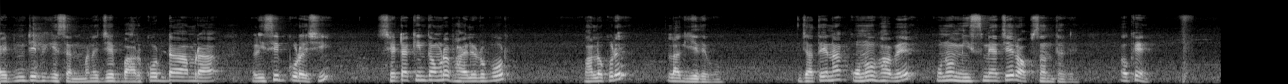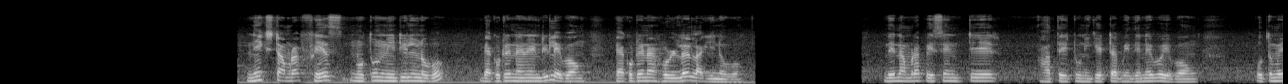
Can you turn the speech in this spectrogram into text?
আইডেন্টিফিকেশান মানে যে বারকোডটা আমরা রিসিভ করেছি, সেটা কিন্তু আমরা ফাইলের উপর ভালো করে লাগিয়ে দেব। যাতে না কোনোভাবে কোনো মিসম্যাচের অপশান থাকে। ওকে নেক্সট আমরা ফ্রেশ নতুন নিডিল নেব ব্যাকোটিনার নিডিল এবং ব্যাকোটিনার হোল্ডার লাগিয়ে নেব। দেন আমরা পেশেন্টের হাতে টুনিকেটটা বেঁধে নেব এবং প্রথমে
